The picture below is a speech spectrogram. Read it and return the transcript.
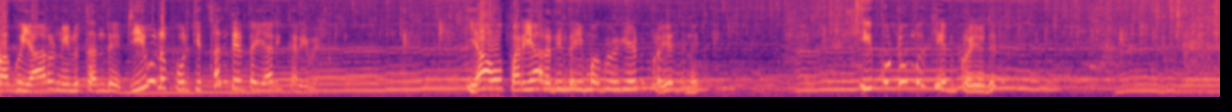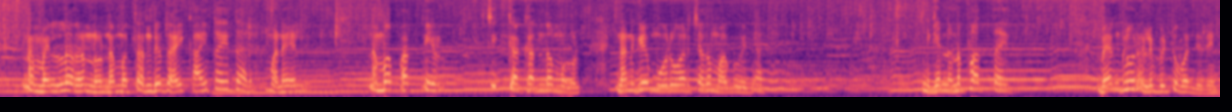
ಮಗು ಯಾರು, ನೀನು ತಂದೆ, ಜೀವನ ಪೂರ್ತಿ ತಂದೆ ಅಂತ ಯಾರಿಗೆ ಕರಿಬೇಕು? ಯಾವ ಪರಿಹಾರದಿಂದ ಈ ಮಗುವಿಗೆ ಏನು ಪ್ರಯೋಜನ ಇದೆ? ಈ ಕುಟುಂಬಕ್ಕೆ ಏನು ಪ್ರಯೋಜನ ನಮ್ಮೆಲ್ಲರನ್ನು ನಮ್ಮ ತಂದೆ ತಾಯಿ ಕಾಯ್ತಾ ಇದ್ದಾರೆ ಮನೆಯಲ್ಲಿ. ನಮ್ಮ ಪತ್ನಿಯರು, ಚಿಕ್ಕ ಕಂದ ಮಗಳು, ನನಗೆ ಮೂರು ವರ್ಷದ ಮಗು ಇದ್ದಾರೆ ನನಗೆ ನೆನಪಾಗ್ತಾ ಇದೆ. ಬೆಂಗಳೂರಲ್ಲಿ ಬಿಟ್ಟು ಬಂದಿದ್ದೀನಿ.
